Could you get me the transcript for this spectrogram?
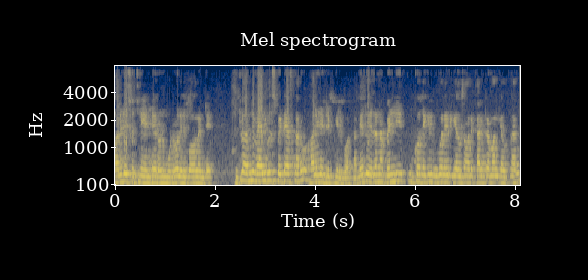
హాలిడేస్ వచ్చినాయి అంటే రెండు మూడు రోజులు వెళ్ళిపోవాలంటే ఇంట్లో అన్ని వాల్యుబుల్స్ పెట్టేస్తున్నారు హాలిడే ట్రిప్కి వెళ్ళిపోతున్నారు. లేదు ఏదైనా పెళ్ళి ఇంకో దగ్గర ఇంకో దగ్గరికి వెళ్తాం అనే కార్యక్రమానికి వెళ్తున్నారు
